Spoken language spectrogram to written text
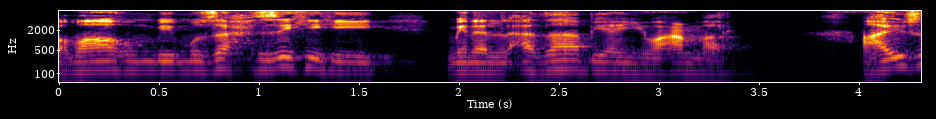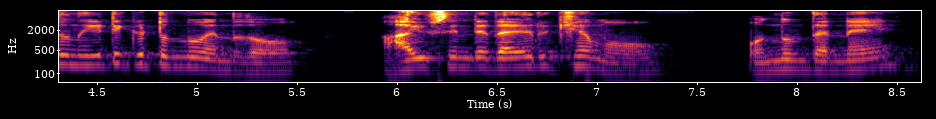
ഒമാഹുംബി മുസഹ്സിഹി മിനൽ അദാബിയു അമർ ആയുസ് നീട്ടിക്കിട്ടുന്നു എന്നതോ ആയുസിന്റെ ദൈർഘ്യമോ ഒന്നും തന്നെ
